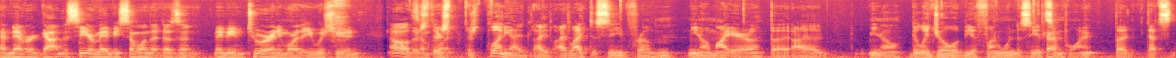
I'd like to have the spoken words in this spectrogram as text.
have never gotten to see, or maybe someone that doesn't maybe even tour anymore that you wish you'd? Oh, there's there's point? there's plenty I'd, I'd, I'd like to see from you know my era, but I you know Billy Joel would be a fun one to see at Okay. some point, but that's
